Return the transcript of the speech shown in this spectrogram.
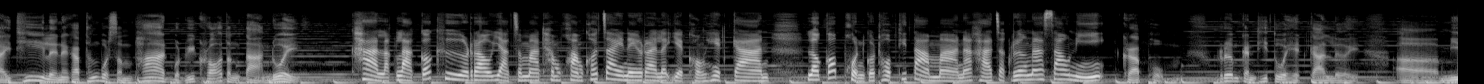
ลาย ๆ ที่เลยนะครับ ทั้งบทสัมภาษณ์บทวิเคราะห์ต่าง ๆ ด้วย ค่ะหลักๆก็คือเราอยากจะมาทำความเข้าใจในรายละเอียดของเหตุการณ์ แล้วก็ผลกระทบที่ตามมานะคะ จากเรื่องน่าเศร้านี้ ครับผม เริ่มกันที่ตัวเหตุการณ์เลยเอ่อมี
